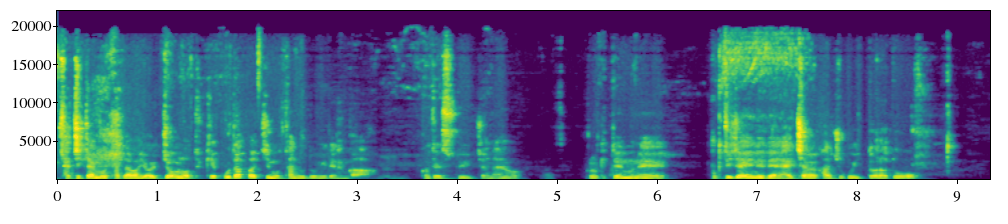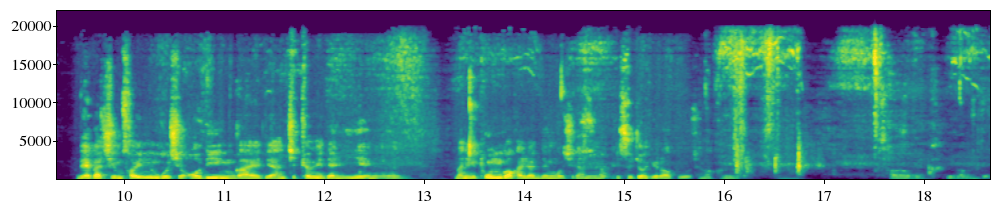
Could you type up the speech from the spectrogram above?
자칫 잘못하다가 열정을 어떻게 보답받지 못한 노동이 되는가가 음, 될 수도 있잖아요. 그렇기 때문에 북디자인에 대한 애착을 가지고 있더라도 내가 지금 서 있는 곳이 어디인가에 대한 지평에 대한 이해는 만약에 돈과 관련된 것이라면 필수적이라고 생각합니다. 산업의 크기가 문제.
